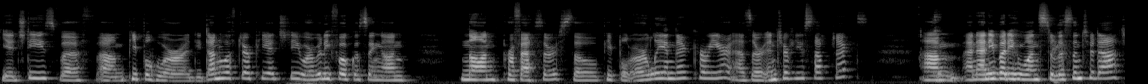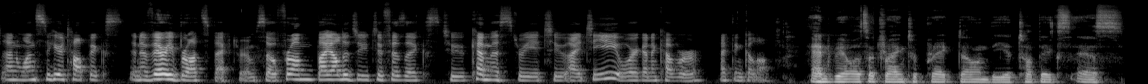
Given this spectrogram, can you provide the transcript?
PhDs, with um, people who are already done with their PhD. We're really focusing on non professors, so people early in their career as our interview subjects. Um, and anybody who wants to listen to that and wants to hear topics in a very broad spectrum, so from biology to physics to chemistry to IT, we're going to cover, I think, a lot. And we're also trying to break down the topics as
